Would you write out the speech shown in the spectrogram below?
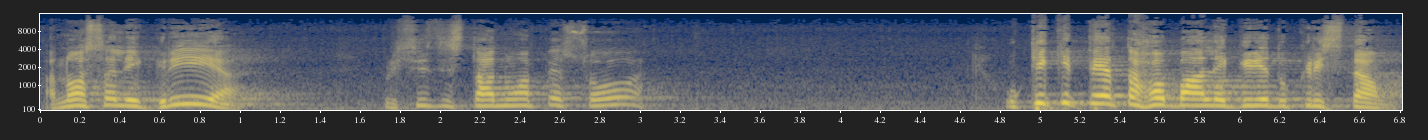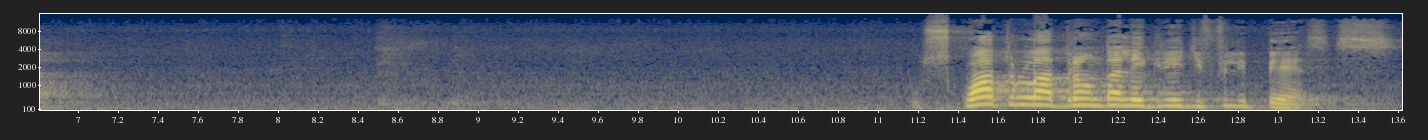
A nossa alegria precisa estar numa pessoa. O que, que tenta roubar a alegria do cristão? Os quatro ladrões da alegria de Filipenses.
